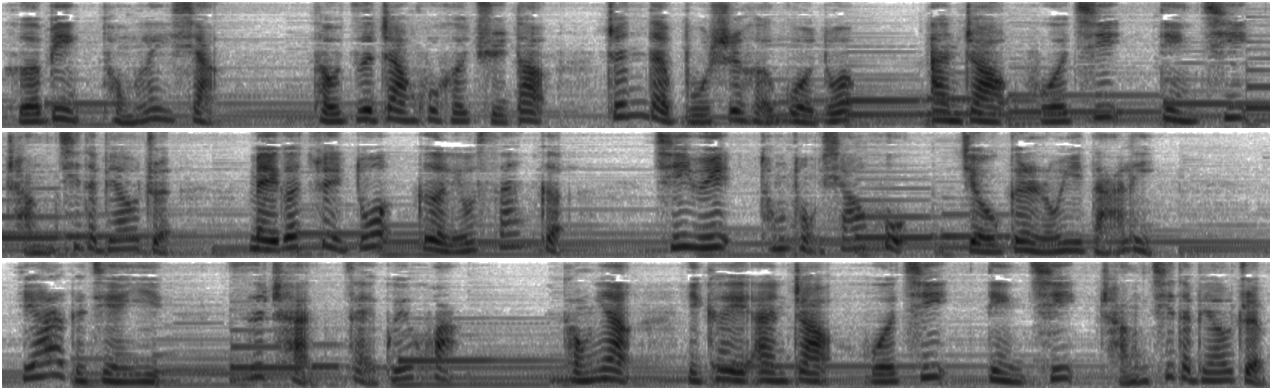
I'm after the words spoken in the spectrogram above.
合并同类项，投资账户和渠道真的不适合过多，按照活期、定期、长期的标准，每个最多各留三个，其余统统销户，就更容易打理。第二个建议，资产再规划。同样，你可以按照活期、定期、长期的标准，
